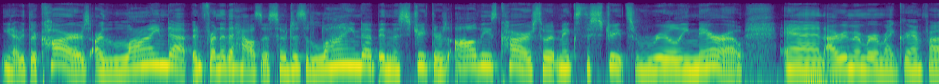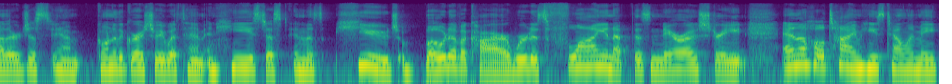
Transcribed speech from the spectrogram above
you know, their cars are lined up in front of the houses. So just lined up in the street. There's all these cars, so it makes the streets really narrow. And I remember my grandfather just, you know, going to the grocery with him, and he's just in this huge boat of a car. We're just flying up this narrow street. And the whole time he's telling me,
